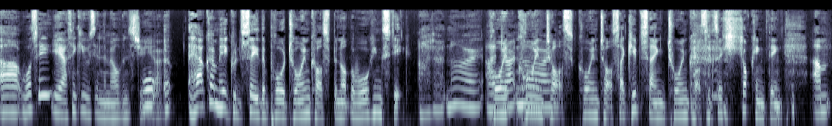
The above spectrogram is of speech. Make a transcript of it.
Uh, was he? Yeah, I think he was in the Melbourne studio. Well, uh, how come he could see the poor coin toss but not the walking stick? I don't know. I coin, don't know. Coin toss, coin toss. I keep saying coin toss. It's a shocking thing. Um,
